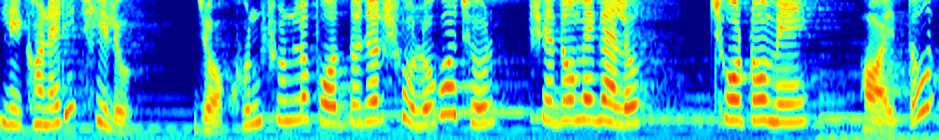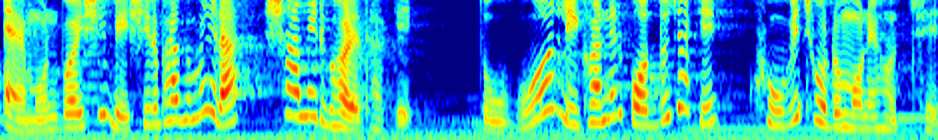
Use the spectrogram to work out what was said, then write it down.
লিখনেরই ছিল। যখন শুনল পদ্মজার ষোলো বছর, সে দমে গেল, ছোট মেয়ে, হয়তো এমন বয়সী বেশিরভাগ মেয়েরা স্বামীর ঘরে থাকে। তবুও লিখনের পদ্মজাকে খুবই ছোট মনে হচ্ছে।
